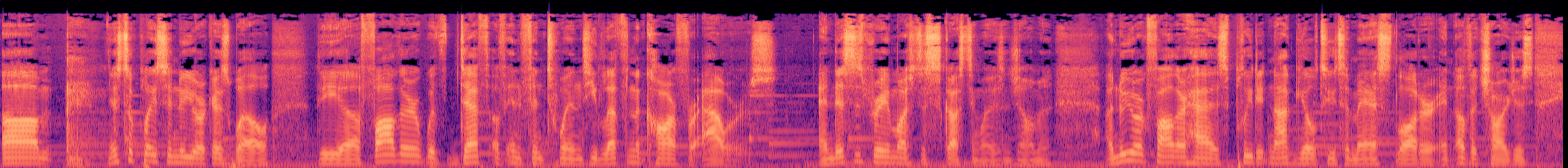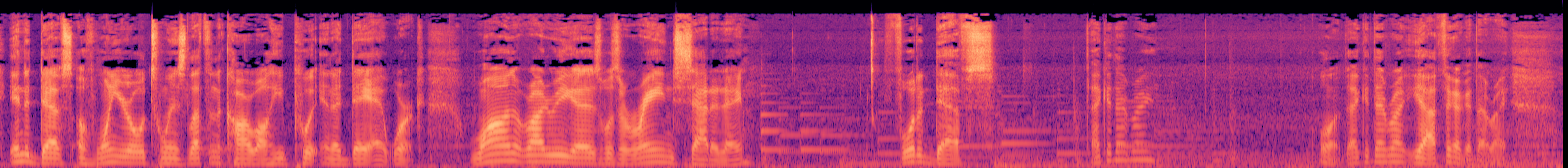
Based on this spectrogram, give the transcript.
Um, this took place in New York as well. The uh, father with death of infant twins, he left in the car for hours. And this is pretty much disgusting, ladies and gentlemen. A New York father has pleaded not guilty to manslaughter and other charges in the deaths of one year old twins left in the car while he put in a day at work. Juan Rodriguez was arraigned Saturday for the deaths. Did I get that right? Hold on, did I get that right? Yeah, I think I got that right.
